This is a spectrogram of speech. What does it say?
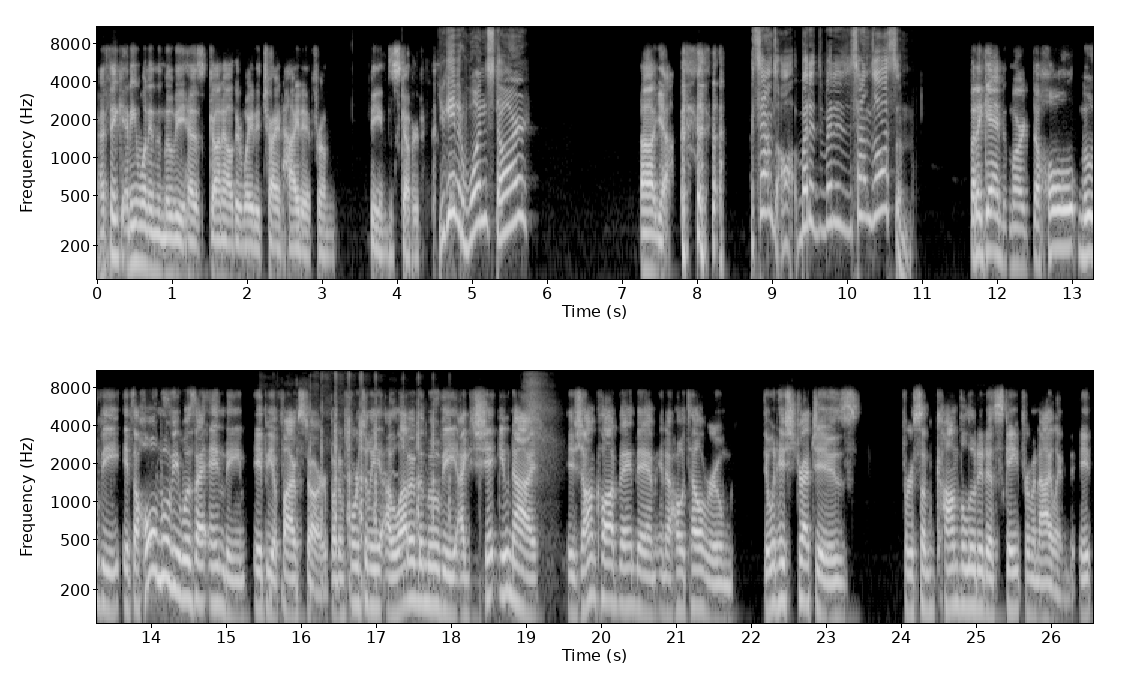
I think anyone in the movie has gone out of their way to try and hide it from being discovered. you gave it one star. Uh, yeah, It sounds, but it, but it sounds awesome. but again, Mark, the whole movie, if the whole movie was that ending, it'd be a five star. But unfortunately, a lot of the movie, I shit you not, is Jean Claude Van Damme in a hotel room doing his stretches for some convoluted escape from an island. It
